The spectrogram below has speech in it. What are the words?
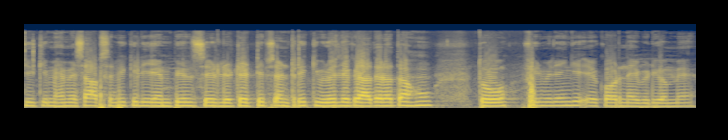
क्योंकि मैं हमेशा आप सभी के लिए MPL से रिलेटेड टिप्स एंड ट्रिक की वीडियो लेकर आते रहता हूँ। तो फिर मिलेंगे एक और नए वीडियो में।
